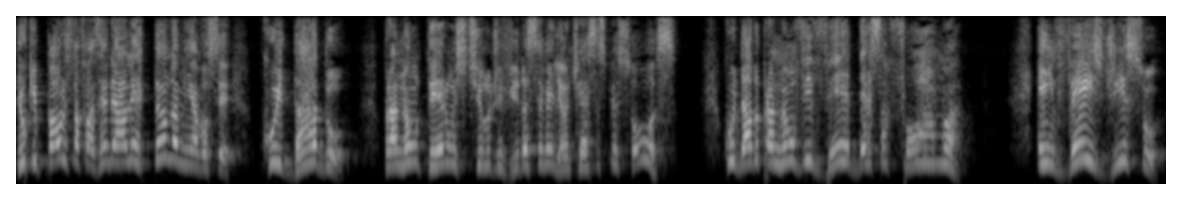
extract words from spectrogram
E o que Paulo está fazendo é alertando a mim e a você: cuidado para não ter um estilo de vida semelhante a essas pessoas. Cuidado para não viver dessa forma. Em vez disso,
